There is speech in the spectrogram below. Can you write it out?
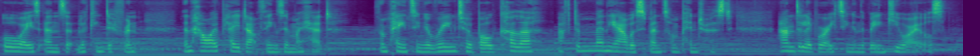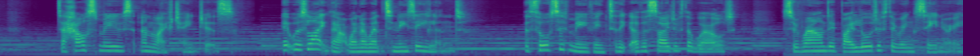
always ends up looking different than how I played out things in my head. From painting a room to a bold colour after many hours spent on Pinterest and deliberating in the B&Q aisles, to house moves and life changes. It was like that when I went to New Zealand. The thought of moving to the other side of the world, surrounded by Lord of the Rings scenery,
